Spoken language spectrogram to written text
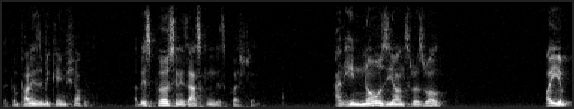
The companions became shocked. This person is asking this question. And he knows the answer as well. Tayyib.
